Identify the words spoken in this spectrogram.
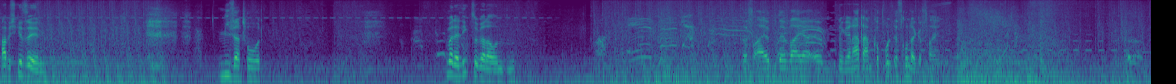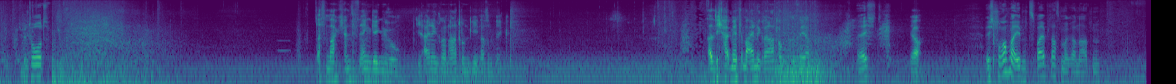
Hab ich gesehen. Mieser Tod. Guck mal, der liegt sogar da unten. Vor allem, der war ja ähm, eine Granate am Kopf und ist runtergefallen. Ich bin tot. Das mag ich an diesen Gegenden so. Die eine Granate und die Gegner sind weg. Also ich halte mir jetzt immer eine Granate auf Reserve. Echt? Ja. Ich brauch mal eben zwei Plasmagranaten.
